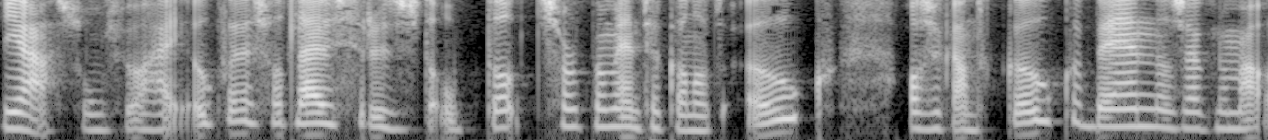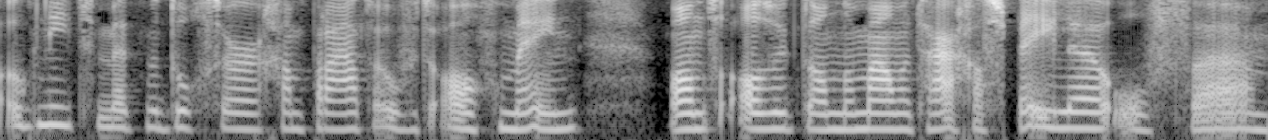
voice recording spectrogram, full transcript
ja, soms wil hij ook wel eens wat luisteren. Dus op dat soort momenten kan het ook. Als ik aan het koken ben, dan zou ik normaal ook niet met mijn dochter gaan praten over het algemeen. Want als ik dan normaal met haar ga spelen of ehm,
